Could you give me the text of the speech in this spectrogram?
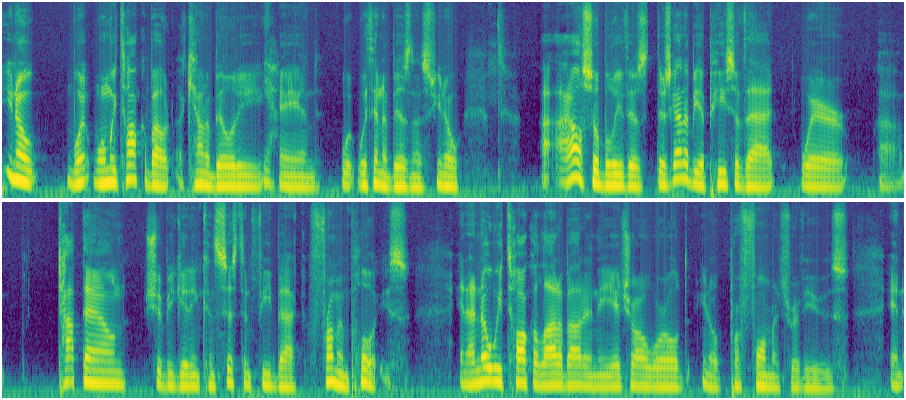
you know when, when we talk about accountability Yeah. and w- within a business you know I, I also believe there's there's got to be a piece of that where uh, top down should be getting consistent feedback from employees and i know we talk a lot about in the hr world you know performance reviews. And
